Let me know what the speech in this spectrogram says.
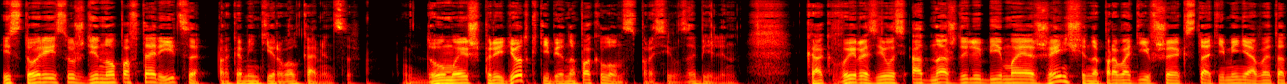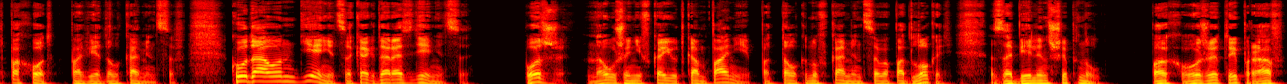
истории суждено повториться», прокомментировал Каменцев. «Думаешь, придет к тебе на поклон?» — спросил Забелин. «Как выразилась однажды любимая женщина, проводившая, кстати, меня в этот поход», — поведал Каменцев. «Куда он денется, когда разденется?» Позже, на ужине в кают-компании, подтолкнув Каменцева под локоть, Забелин шепнул. «Похоже, ты прав»,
